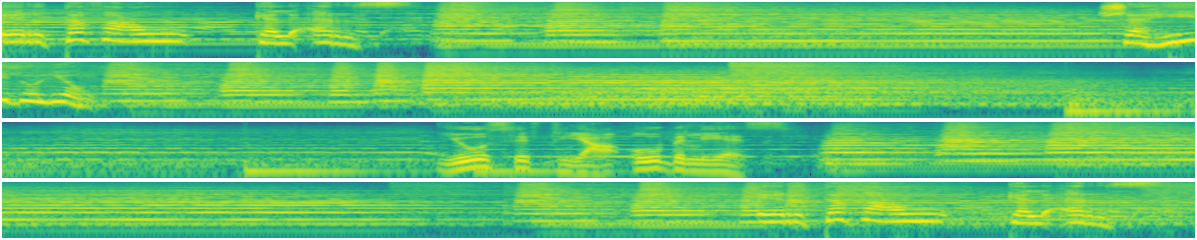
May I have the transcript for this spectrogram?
ارتفعوا كالأرز. شهيد اليوم. يوسف يعقوب الياسي ارتفعوا كالأرز.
